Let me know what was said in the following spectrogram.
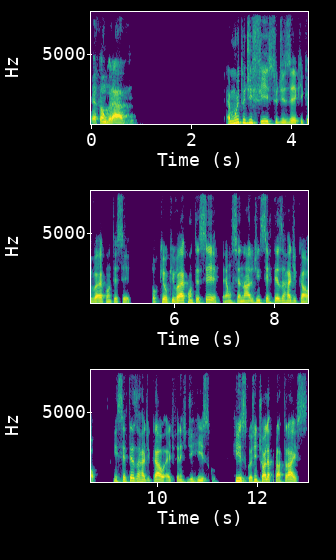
é tão grave? É muito difícil dizer o que, que vai acontecer, porque o que vai acontecer é um cenário de incerteza radical. Incerteza radical é diferente de risco. Risco, a gente olha para trás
